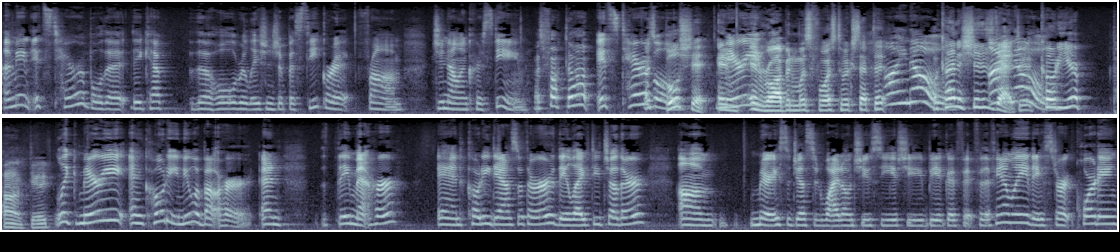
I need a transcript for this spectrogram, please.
I mean, it's terrible that they kept the whole relationship a secret from Janelle and Christine. that's fucked up. It's terrible. That's bullshit. And Meri- and Robyn was forced to accept it. I know. What kind of shit is I that, know. dude? Cody, you're punk, dude. like Meri and Cody knew about her and they met her and Cody danced with her. They liked each other. Um Meri suggested why don't you see if she'd be a good fit for the family? They start courting.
